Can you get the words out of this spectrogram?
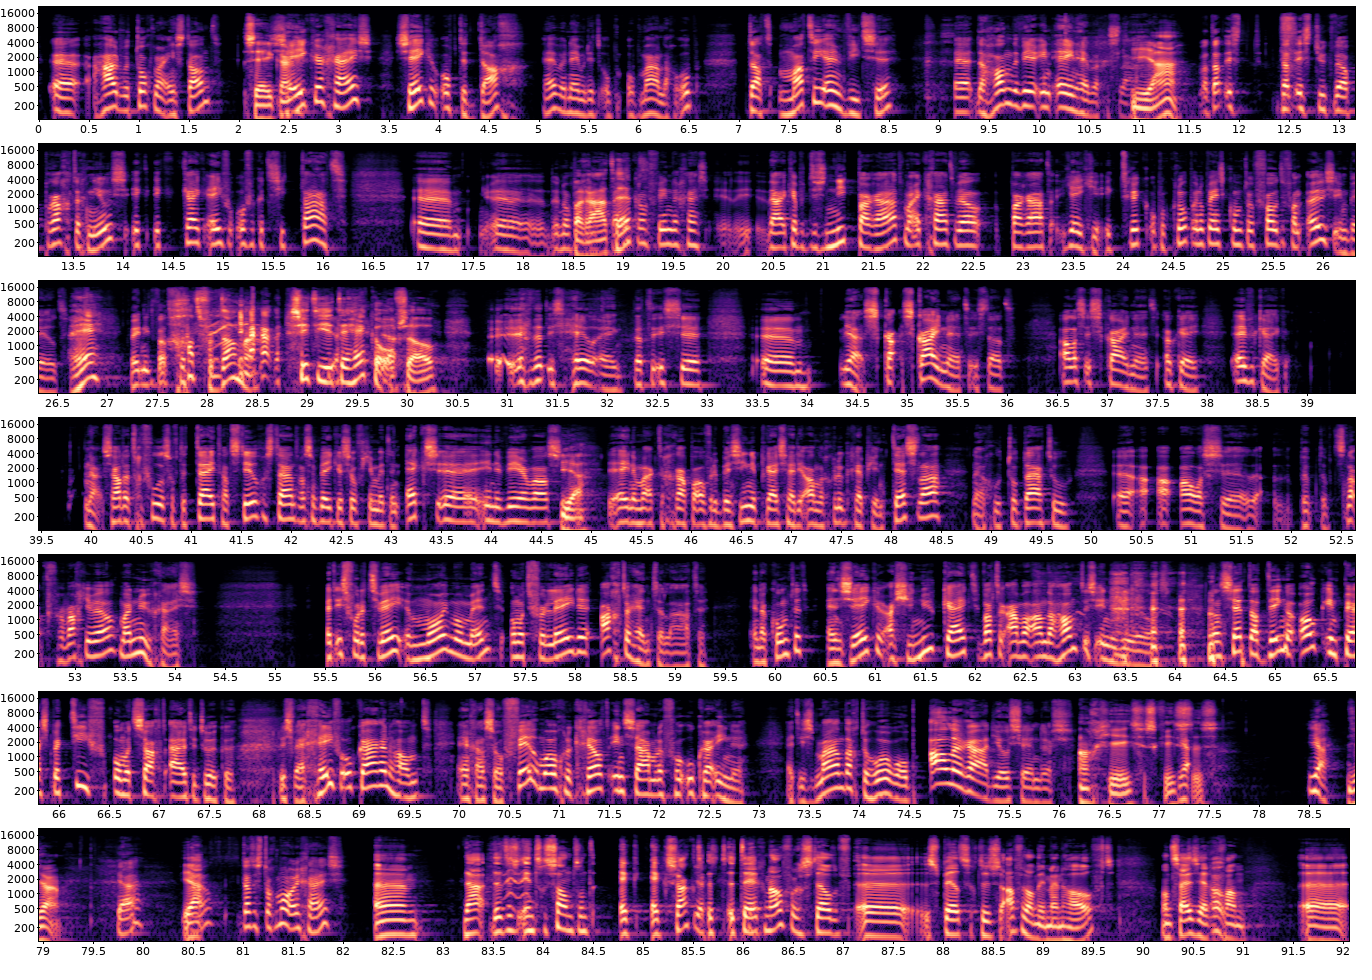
eh, houden we toch maar in stand. Zeker. Zeker, Gijs. Zeker op de dag, hè, we nemen dit op, op maandag op, dat Matti en Wietse eh, de handen weer in één hebben geslagen. Ja, Want dat is, dat is natuurlijk wel prachtig nieuws. Ik, ik kijk even of ik het citaat ehm, eh, er nog Paraat bij hebt? kan vinden. Eh, Nou, ik heb het dus niet paraat, maar ik ga het wel paraat. Jeetje, ik druk op een knop en opeens komt er een foto van Eus in beeld. hè? Ik weet niet wat. Gadverdamme. Zit hij je te hacken of zo? Ja, dat is heel eng. Dat is, eh, ehm, ja, Sky- Skynet is dat. Alles is Skynet. Oké, even kijken. Nou, ze hadden het gevoel alsof de tijd had stilgestaan. Het was een beetje alsof je met een ex eh, in de weer was. Ja. De ene maakte grappen over de benzineprijs, zei die ander, gelukkig heb je een Tesla. Nou goed, tot daartoe eh, alles, eh, dat snap, verwacht je wel. Maar nu, Gijs. Het is voor de twee een mooi moment om het verleden achter hen te laten. En daar komt het. En zeker als je nu kijkt wat er allemaal aan de hand is in de wereld. dan zet dat dingen ook in perspectief, om het zacht uit te drukken. Dus wij geven elkaar een hand en gaan zoveel mogelijk geld inzamelen voor Oekraïne. Het is maandag te horen op alle radiozenders. Ach, Jezus Christus. Ja, Ja. ja. Ja. Nou, dat is toch mooi, Gijs? Ehm, nou, dat is interessant, want exact Ja. het, het tegenovergestelde eh, speelt zich dus af dan in mijn hoofd. Want zij zeggen Oh. van, eh,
